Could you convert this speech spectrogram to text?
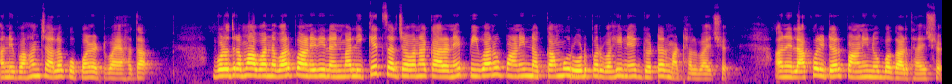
અને વાહન ચાલકો પણ અટવાયા હતા. વડોદરામાં અવારનવાર પાણીની લાઇનમાં લીકેજ સર્જાવાના કારણે પીવાનું પાણી નકામું રોડ પર વહીને ગટરમાં ઠલવાય છે અને લાખો લીટર પાણીનો બગાડ થાય છે.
